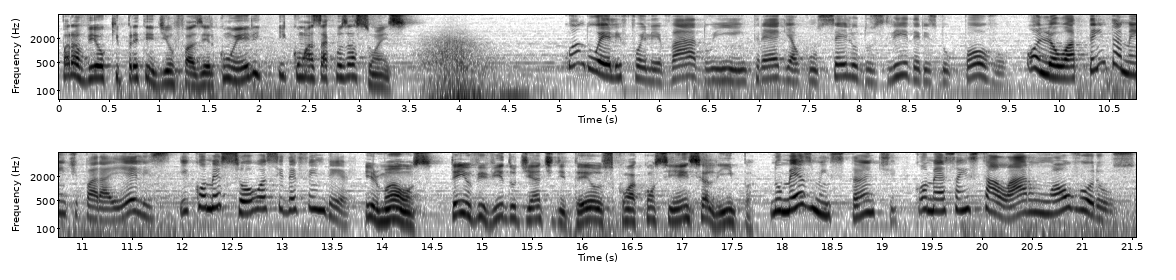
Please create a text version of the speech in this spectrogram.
para ver o que pretendiam fazer com ele e com as acusações. Quando ele foi levado e entregue ao conselho dos líderes do povo, olhou atentamente para eles e começou a se defender. Irmãos, tenho vivido diante de Deus com a consciência limpa. No mesmo instante, começa a instalar um alvoroço.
